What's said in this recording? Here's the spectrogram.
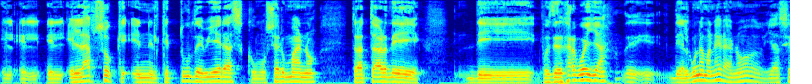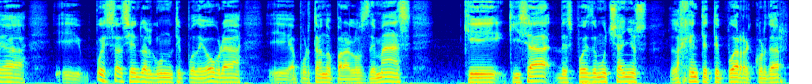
el, el, el, lapso que, en el que tú debieras como ser humano tratar de, de pues de dejar huella de, alguna manera no ya sea eh, pues haciendo algún tipo de obra eh, aportando para los demás que quizá después de muchos años la gente te pueda recordar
